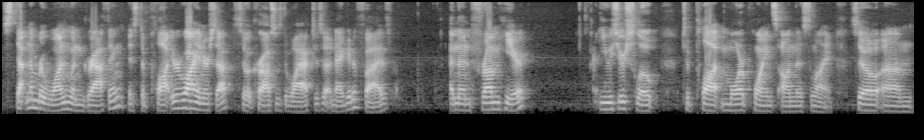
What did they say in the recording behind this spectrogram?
Step number 1 when graphing is to plot your y-intercept, so it crosses the y-axis at negative 5. And then from here, use your slope to plot more points on this line. So um,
